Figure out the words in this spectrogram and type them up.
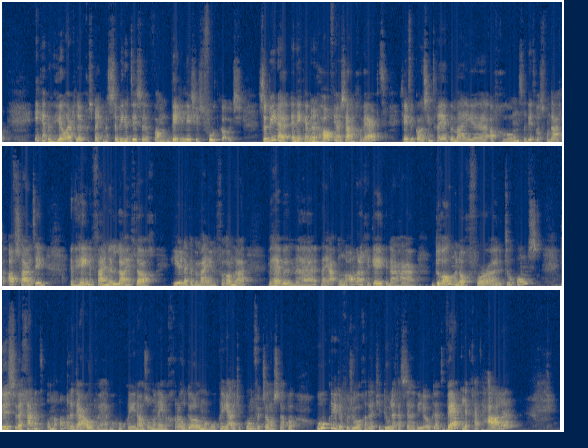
Ik heb een heel erg leuk gesprek met Sabine Tissen van Dailylicious Food Coach. Sabine en ik hebben een half jaar samen gewerkt. Ze heeft een coaching traject bij mij uh, afgerond. Dit was vandaag de afsluiting. Een hele fijne live dag. Hier lekker bij mij in de veranda. We hebben uh, nou ja, onder andere gekeken naar haar dromen nog voor de toekomst. Dus wij gaan het onder andere daarover hebben. Hoe kun je nou als ondernemer groot dromen? Hoe kun je uit je comfortzone stappen? Hoe kun je ervoor zorgen dat je doelen gaat stellen die je ook daadwerkelijk gaat halen?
